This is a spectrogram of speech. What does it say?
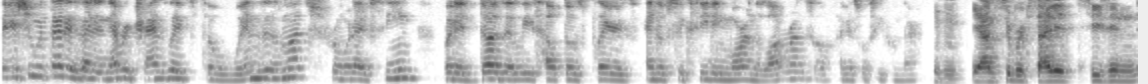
The issue with that is that it never translates to wins as much from what I've seen, but it does at least help those players end up succeeding more in the long run. So I guess we'll see from there. hmm Yeah, I'm super excited. Season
